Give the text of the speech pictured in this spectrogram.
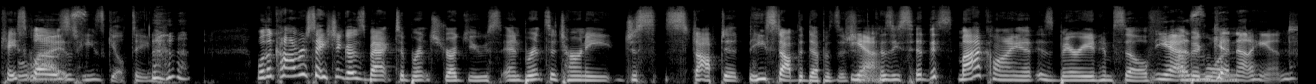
Case closed. Lies. He's guilty. well, the conversation goes back to Brent's drug use, and Brent's attorney just stopped it. He stopped the deposition Yeah. because he said, "This my client is burying himself." Yeah, a big one. getting out of hand.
